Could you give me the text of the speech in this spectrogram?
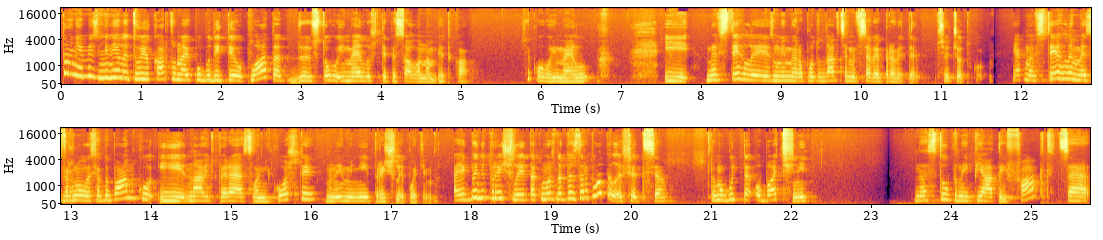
Таня, ми змінили твою карту, на яку буде йти оплата з того імейлу, що ти писала нам. Я така, з якого імейлу? І ми встигли з моїми роботодавцями все виправити, все чітко. Як ми встигли, ми звернулися до банку, і навіть переслані кошти вони мені прийшли потім. А якби не прийшли, так можна без зарплати лишитися. Тому будьте обачні. Наступний п'ятий факт це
